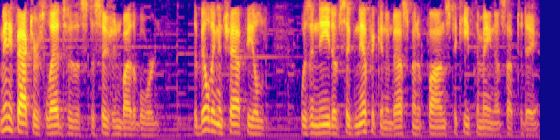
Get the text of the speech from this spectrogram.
Many factors led to this decision by the board. The building in Chatfield was in need of significant investment of funds to keep the maintenance up to date.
